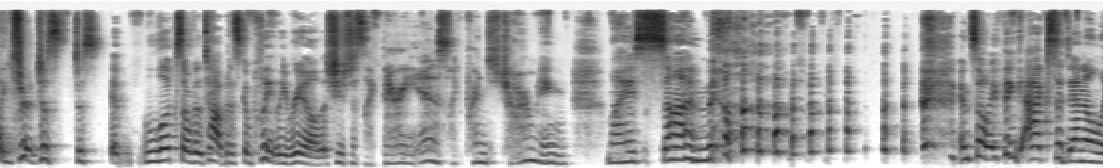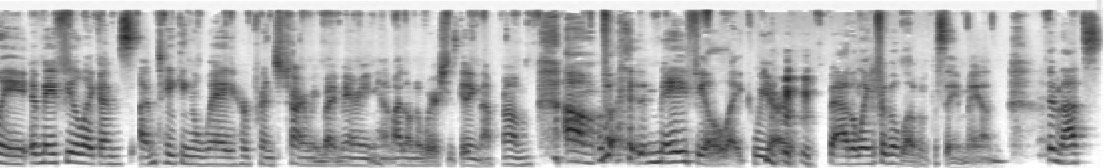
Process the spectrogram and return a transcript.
like just just it looks over the top but it's completely real that she's just like there he is like prince charming my son. And so i think accidentally it may feel like i'm i'm taking away her prince charming by marrying him. I don't know where she's getting that from. Um, but it may feel like we are battling for the love of the same man. And that's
